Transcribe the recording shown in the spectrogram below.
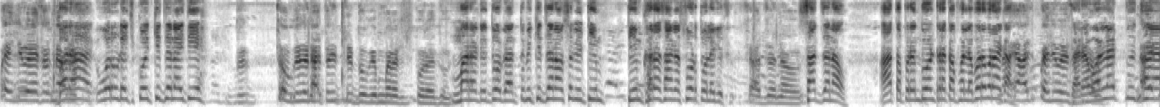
पहिली वेळेस बर हा. वरुड्याची कोण किती जण आहे ती? चौघ जण आहेत तर इथले दोघे मराठी पोरं आहेत दोन मराठी दोघं. आणि तुम्ही किती जण आहो सगळी टीम टीम खरं सांगा सोडतो लगेच. सात जण आहोत. सात जण आहो आतापर्यंत दोन ट्रका फुलल्या बरोबर आहे का? आज पहिली वेळेस खरं बोललात तुझी नाही, आहे.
